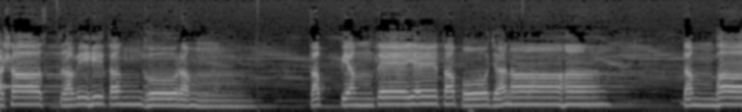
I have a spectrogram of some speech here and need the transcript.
अशास्त्रविहितम् घोरम् तप्यन्ते ये तपो जनाः दम्भाहङ्कारसंयुक्ताः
